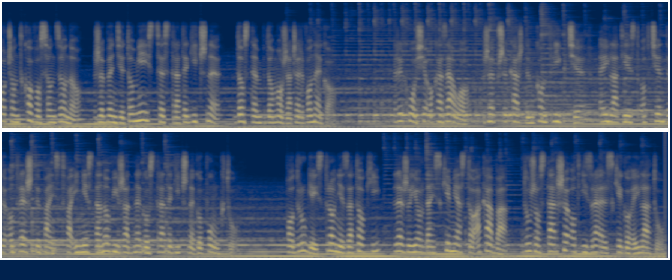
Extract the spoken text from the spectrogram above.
Początkowo sądzono, że będzie to miejsce strategiczne, dostęp do Morza Czerwonego. Rychło się okazało, że przy każdym konflikcie, Eilat jest odcięty od reszty państwa i nie stanowi żadnego strategicznego punktu. Po drugiej stronie zatoki leży jordańskie miasto Akaba, dużo starsze od izraelskiego Eilatu.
